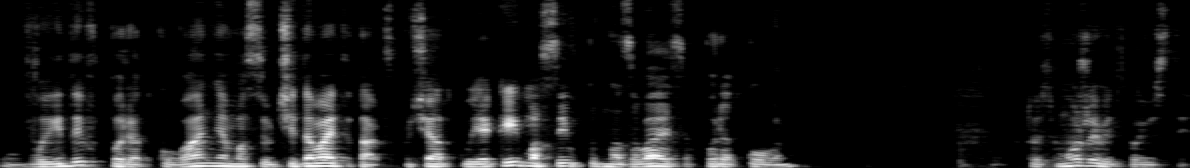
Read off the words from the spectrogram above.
Види впорядкування масиву. Чи давайте так, спочатку, який масив називається впорядкованим? Хтось може відповісти?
